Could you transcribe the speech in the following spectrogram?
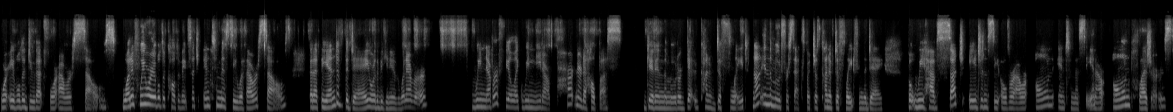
were able to do that for ourselves? What if we were able to cultivate such intimacy with ourselves that at the end of the day or the beginning of whenever we never feel like we need our partner to help us get in the mood or get kind of deflate, not in the mood for sex, but just kind of deflate from the day. But we have such agency over our own intimacy and our own pleasures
